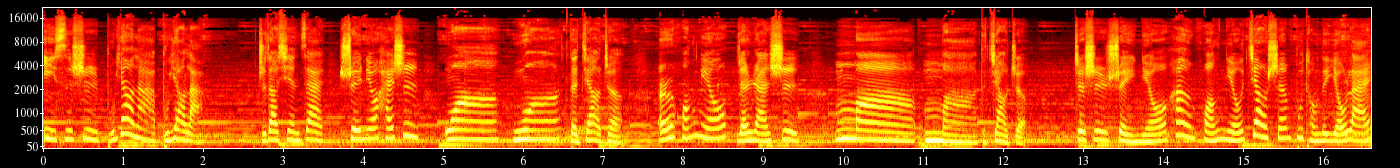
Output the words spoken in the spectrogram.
意思是不要啦，不要啦。”直到现在，水牛还是哇哇的叫着，而黄牛仍然是嘛嘛的叫着。这是水牛和黄牛叫声不同的由来。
